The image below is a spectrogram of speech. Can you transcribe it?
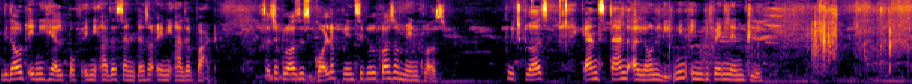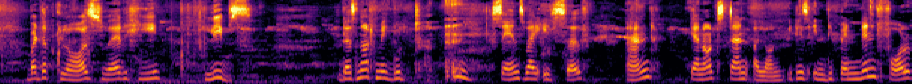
without any help of any other sentence or any other part. Such a clause is called a principal clause or main clause which clause can stand alonely mean independently but the clause where he lives does not make good sense by itself and cannot stand alone. It is independent for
